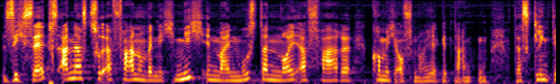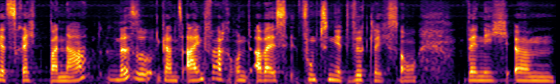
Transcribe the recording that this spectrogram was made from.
sich selbst anders zu erfahren. Und wenn ich mich in meinen Mustern neu erfahre, komme ich auf neue Gedanken. Das klingt jetzt recht banal, ne? so ganz einfach, und aber es funktioniert wirklich so. Wenn ich ähm,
